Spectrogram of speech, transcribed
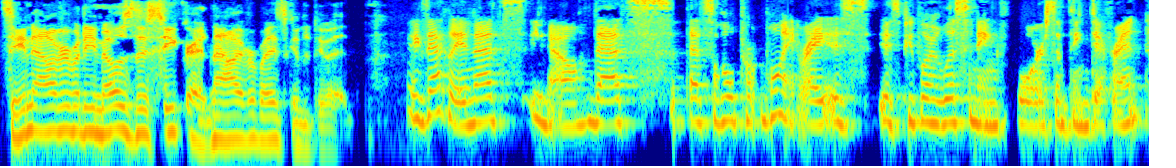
See, now everybody knows the secret. Now everybody's going to do it. Exactly. And that's, you know, that's that's the whole point, right? Is is people are listening for something different.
